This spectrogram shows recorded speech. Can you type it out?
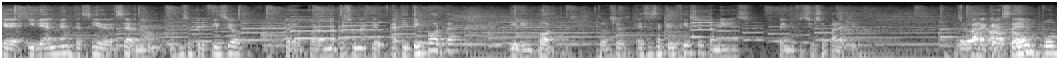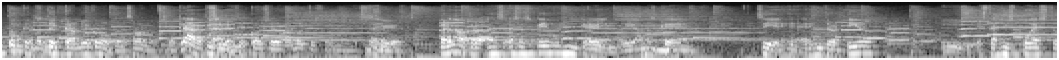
que idealmente así debe ser, ¿no? Es un sacrificio, pero para una persona que a ti te importa y le importas. Entonces, ese sacrificio también es beneficioso para ti. Pero para a, crecer. a un punto que no te cambie como persona. O sea, Claro, que claro. sigues conservando tu forma de Sí. es. Pero no, pero eso, eso que dijo es increíble, ¿no? Digamos Mm. que sí, eres, introvertido y estás dispuesto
